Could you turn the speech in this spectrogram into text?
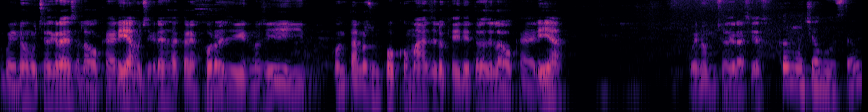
Bueno, muchas gracias a la bocadería, muchas gracias a Karen por recibirnos y contarnos un poco más de lo que hay detrás de la bocadería. Bueno, muchas gracias. Con mucho gusto.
